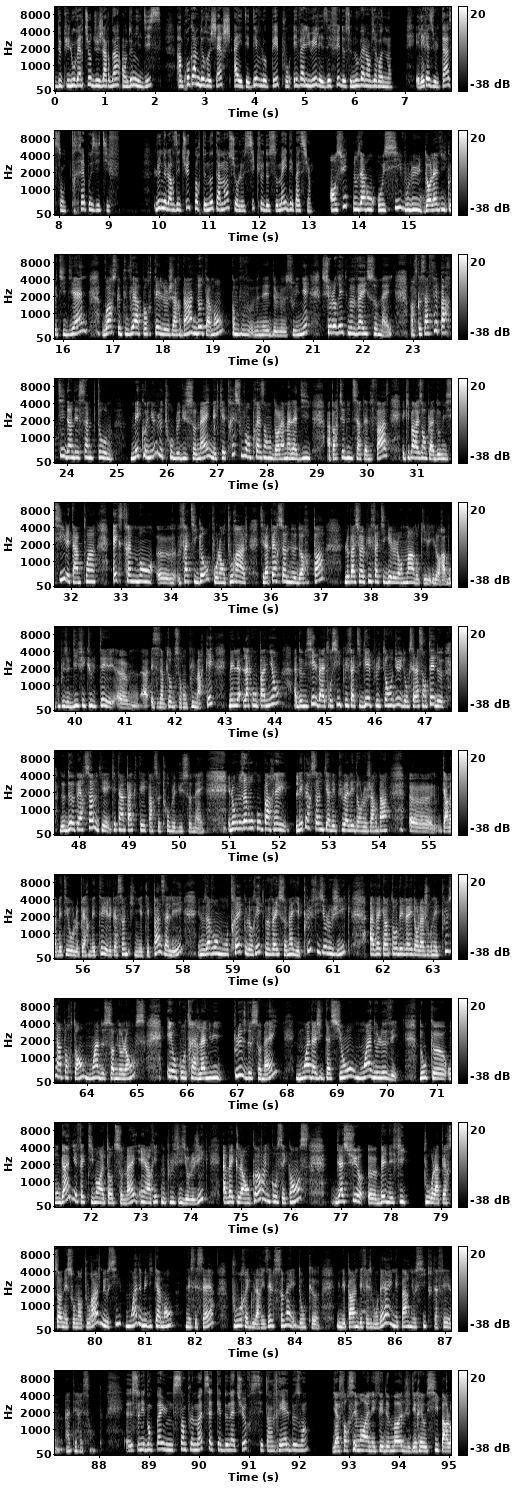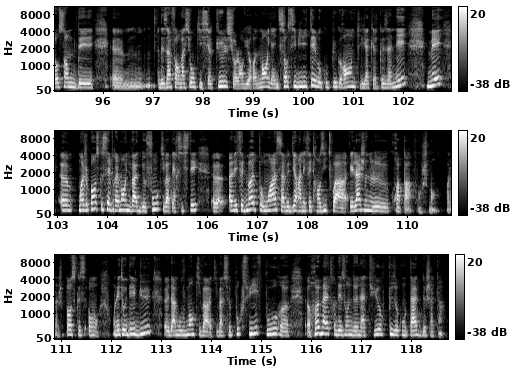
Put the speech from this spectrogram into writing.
Depuis l'ouverture du jardin en 2010, un programme de recherche a été développé pour évaluer les effets de ce nouvel environnement. Et les résultats sont très positifs. L'une de leurs études porte notamment sur le cycle de sommeil des patients. Ensuite, nous avons aussi voulu, dans la vie quotidienne, voir ce que pouvait apporter le jardin, notamment, comme vous venez de le souligner, sur le rythme veille-sommeil. Parce que ça fait partie d'un des symptômes méconnu, le trouble du sommeil, mais qui est très souvent présent dans la maladie à partir d'une certaine phase et qui, par exemple, à domicile, est un point extrêmement euh, fatigant pour l'entourage. Si la personne ne dort pas, le patient est plus fatigué le lendemain, donc il, aura beaucoup plus de difficultés euh, et ses symptômes seront plus marqués. Mais l'accompagnant à domicile va être aussi plus fatigué, plus tendu. Donc c'est la santé de, de deux personnes qui est, qui est impactée par ce trouble du sommeil. Et donc nous avons comparé les personnes qui avaient pu aller dans le jardin euh, car la météo le permettait, et les personnes qui n'y étaient pas allées. Et nous avons montré que le rythme veille-sommeil est plus physiologique, avec un temps d'éveil dans la journée plus important, moins de somnolence, et au contraire la nuit plus de sommeil, moins d'agitation, moins de lever. Donc euh, on gagne effectivement un temps de sommeil et un rythme plus physiologique, avec là encore une conséquence, bien sûr euh, bénéfique pour la personne et son entourage, mais aussi moins de médicaments nécessaires pour régulariser le sommeil. Donc euh, une épargne d'effets secondaires, une épargne aussi tout à fait euh, intéressante. Euh, ce n'est donc pas une simple mode, cette quête de nature, c'est un réel besoin? Il y a forcément un effet de mode, je dirais aussi par l'ensemble des euh, des informations qui circulent sur l'environnement. Il y a une sensibilité beaucoup plus grande qu'il y a quelques années, mais euh, moi je pense que c'est vraiment une vague de fond qui va persister. Euh, un effet de mode pour moi, ça veut dire un effet transitoire, et là je ne le crois pas, franchement. Voilà, je pense que on, on est au début d'un mouvement qui va qui va se poursuivre pour remettre des zones de nature plus au contact de chacun.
